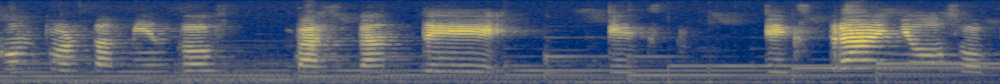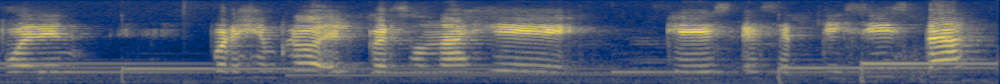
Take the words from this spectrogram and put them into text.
comportamientos bastante extraños o pueden, por ejemplo, el personaje que es escepticista,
